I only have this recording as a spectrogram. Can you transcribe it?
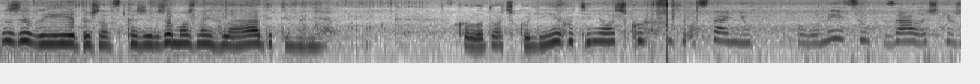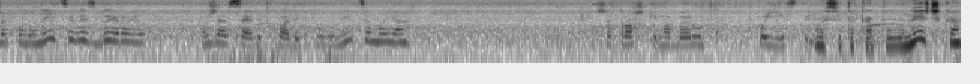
Вже видужав, скажи, вже можна й гладити мене. Холодочку ліг у тіньочку. останню полуницю, залишки вже полуниці визбирую. Вже все відходить полуниця моя. Ще трошки наберу поїсти. Ось така полуничка.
